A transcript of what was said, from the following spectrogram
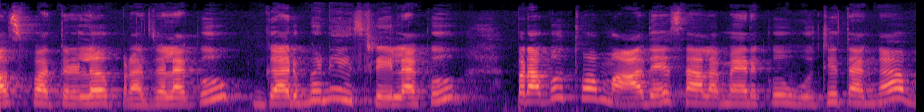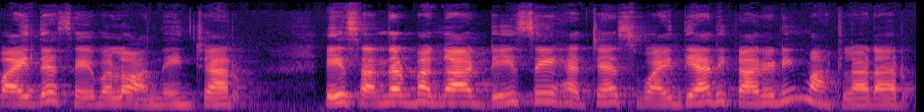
ఆసుపత్రిలో ప్రజలకు గర్భిణీ స్త్రీలకు ప్రభుత్వం ఆదేశాల మేరకు ఉచితంగా వైద్య సేవలు అందించారు. ఈ సందర్భంగా డీసీహెచ్ఎస్ వైద్యాధికారిని మాట్లాడారు.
